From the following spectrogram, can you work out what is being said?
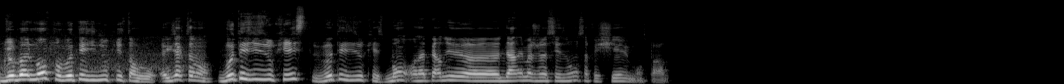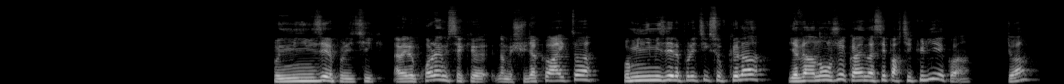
Globalement, faut voter Zizou Christ en gros. Exactement. Votez Zizou Christ, votez Zizou Christ. Bon, on a perdu euh, le dernier match de la saison, ça fait chier, mais bon, c'est pas grave. Faut minimiser la politique. Ah mais le problème c'est que non mais je suis d'accord avec toi. Faut minimiser la politique sauf que là, il y avait un enjeu quand même assez particulier quoi. Tu vois?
